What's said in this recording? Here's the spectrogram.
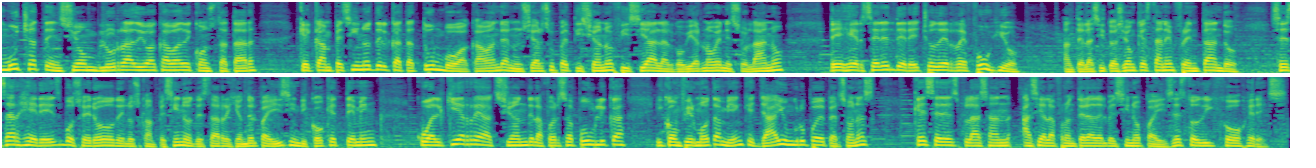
Mucha atención. Blue Radio acaba de constatar que campesinos del Catatumbo acaban de anunciar su petición oficial al gobierno venezolano de ejercer el derecho de refugio ante la situación que están enfrentando. César Jerez, vocero de los campesinos de esta región del país, indicó que temen cualquier reacción de la fuerza pública y confirmó también que ya hay un grupo de personas que se desplazan hacia la frontera del vecino país. Esto dijo Jerez.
